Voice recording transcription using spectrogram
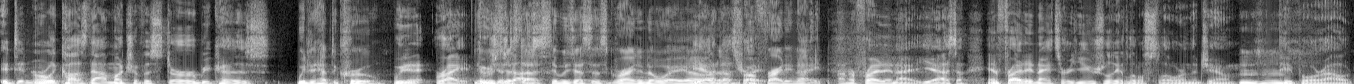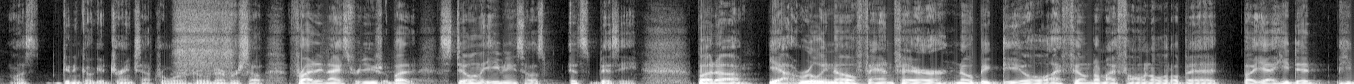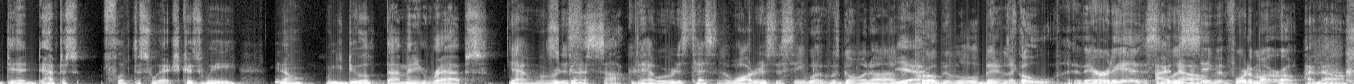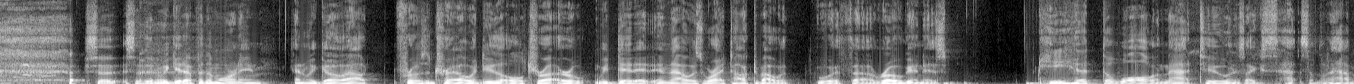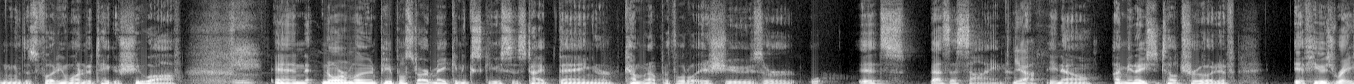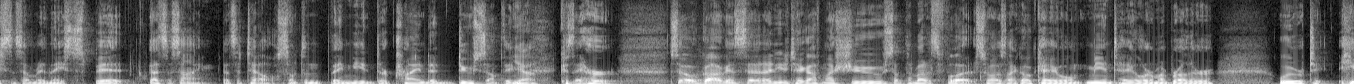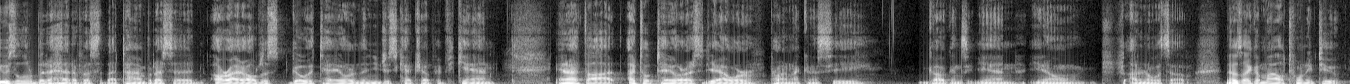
it didn't really cause that much of a stir because We didn't have the crew. we didn't, right. It, was, just us. It was just us grinding away Yeah, on a- that's on a right. Friday night. on a Friday night. Yeah. So, and Friday nights are usually a little slower in the gym. Mm-hmm. People are out. I to go get drinks after work or whatever. So Friday nights were usually, but still in the evening. So it's, it's busy. But uh, yeah, really no fanfare, no big deal. I filmed on my phone a little bit, but yeah, he did, he did have to flip the switch because we, you know, when you do that many reps, Yeah, we were it's just going to suck. Yeah, we were just testing the waters to see what was going on. Yeah. We probed him a little bit. It was like, oh, there it is. I Let's know. save it for tomorrow. I know. so so then we get up in the morning and we go out frozen trail. We do the ultra, or we did it, and that was where I talked about with with uh, Rogan is he hit the wall and that too, and it's like something happened with his foot. He wanted to take a shoe off, and normally when people start making excuses type thing or coming up with little issues, or it's that's a sign. Yeah. you know. I mean, I used to tell Truett if if he was racing somebody and they spit, that's a sign. That's a tell. Something they need. They're trying to do something. Yeah. because they hurt. So Goggins said, I need to take off my shoe, something about his foot. So I was like, okay, well, me and Taylor, my brother, we were, he was a little bit ahead of us at that time, but I said, all right, I'll just go with Taylor and then you just catch up if you can. And I thought, I told Taylor, I said, yeah, we're probably not going to see Goggins again. You know, I don't know what's up. And That was like a mile 22.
